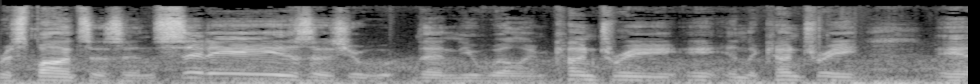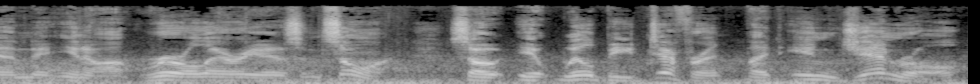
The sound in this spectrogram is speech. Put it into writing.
responses in cities as you than you will in country in the country and you know rural areas and so on. So it will be different, but in general,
